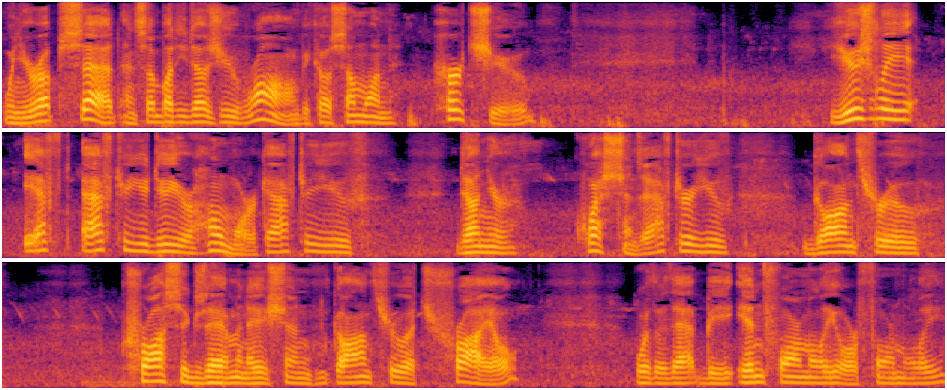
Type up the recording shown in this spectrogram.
when you're upset and somebody does you wrong because someone hurts you, usually if after you do your homework, after you've done your questions, after you've gone through cross examination, gone through a trial, whether that be informally or formally,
